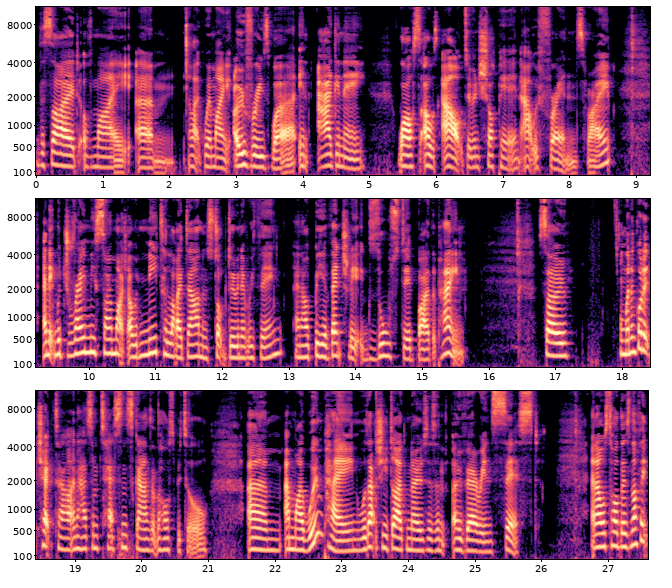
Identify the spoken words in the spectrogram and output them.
the side of my, um, like where my ovaries were in agony whilst I was out doing shopping, out with friends, right? And it would drain me so much. I would need to lie down and stop doing everything, and I'd be eventually exhausted by the pain. So I got it checked out and I had some tests and scans at the hospital, um, and my womb pain was actually diagnosed as an ovarian cyst. And I was told there's nothing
